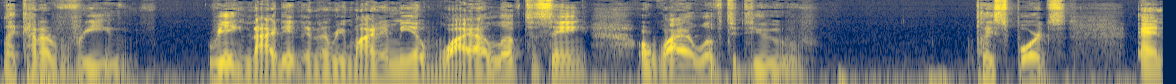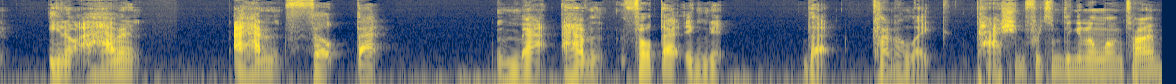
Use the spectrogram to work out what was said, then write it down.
like kind of re reignited and it reminded me of why I love to sing or why I love to do play sports. And you know, I haven't I hadn't felt that ma- I haven't felt that igni- that kind of like passion for something in a long time.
